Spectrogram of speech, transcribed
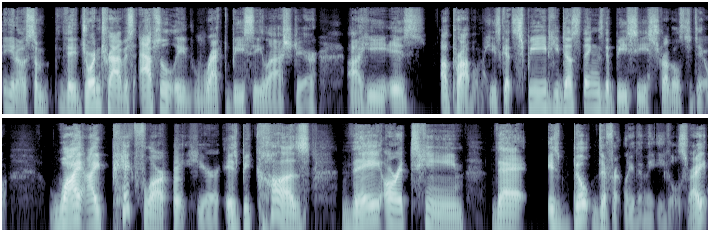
you know, some the Jordan Travis absolutely wrecked BC last year. Uh, he is a problem. He's got speed. He does things that BC struggles to do. Why I pick Florida here is because they are a team that is built differently than the Eagles, right?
